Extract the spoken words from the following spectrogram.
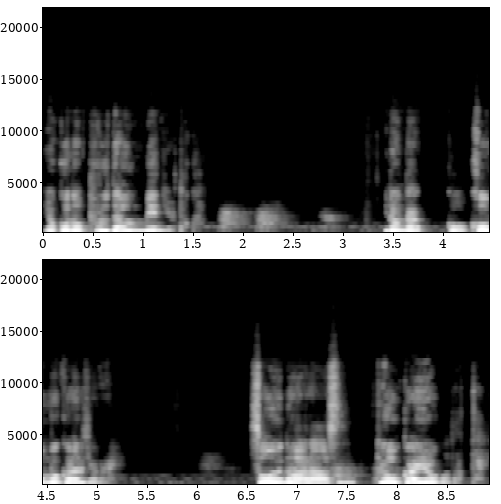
横のプルダウンメニューとか、いろんなこう項目あるじゃない。そういうのを表す業界用語だったり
